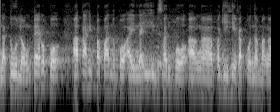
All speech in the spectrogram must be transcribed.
na tulong. Pero po, ah, kahit papano po ay naiibsan po ang ah, paghihirap po ng mga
